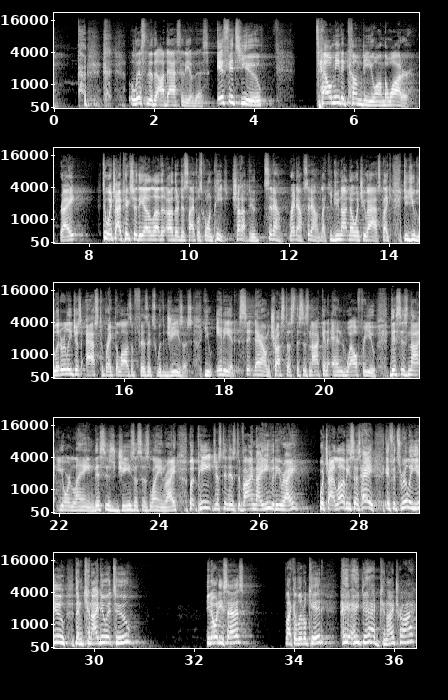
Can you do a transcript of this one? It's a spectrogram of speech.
Listen to the audacity of this. If it's you, tell me to come to you on the water, right? To which I picture the other, other disciples going, Pete, shut up, dude. Sit down right now. Sit down. Like, you do not know what you ask. Like, did you literally just ask to break the laws of physics with Jesus? You idiot. Sit down. Trust us. This is not going to end well for you. This is not your lane. This is Jesus's lane, right? But Pete, just in his divine naivety, right? Which I love, he says, Hey, if it's really you, then can I do it too? You know what he says? Like a little kid, Hey, hey, dad, can I try?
